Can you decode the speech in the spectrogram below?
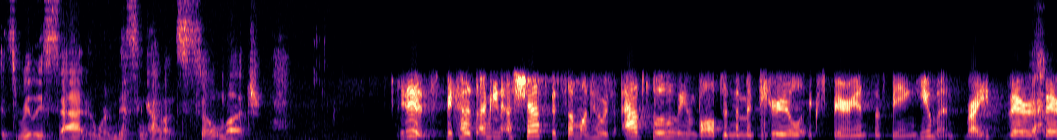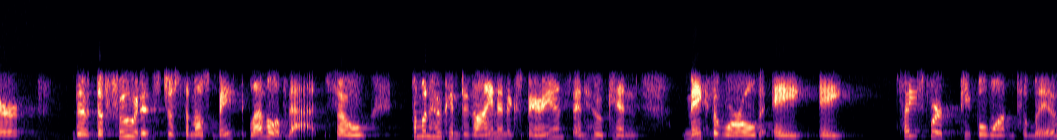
It's really sad, and we're missing out on so much. It is because I mean, a chef is someone who is absolutely involved in the material experience of being human, right? They're yeah. they're the the food is just the most basic level of that. So someone who can design an experience and who can make the world a a place where people want to live.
